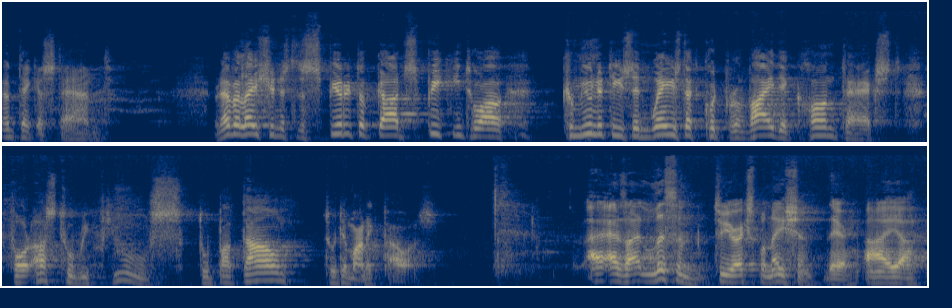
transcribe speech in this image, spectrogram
and take a stand. Revelation is the Spirit of God speaking to our communities in ways that could provide a context for us to refuse to bow down to demonic powers. As I listened to your explanation there, I, uh,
